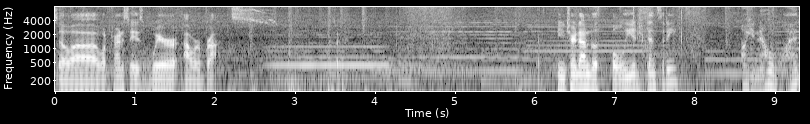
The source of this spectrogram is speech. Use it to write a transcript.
So uh, what I'm trying to say is where our brats. Sorry. Can you turn down to the foliage density? Oh, you know what?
